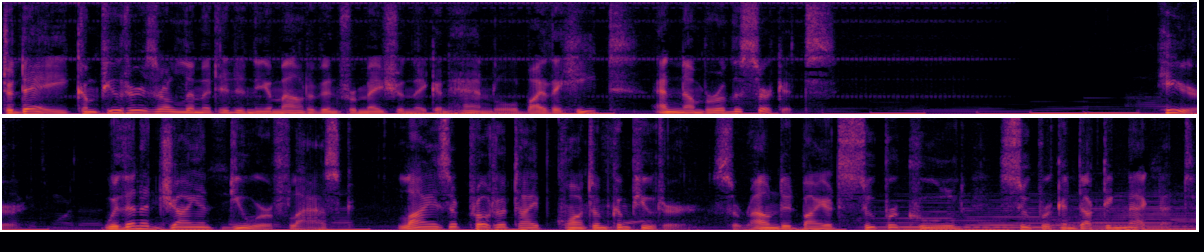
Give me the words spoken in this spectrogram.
Today, computers are limited in the amount of information they can handle by the heat and number of the circuits. Here, within a giant Dewar flask, lies a prototype quantum computer surrounded by its supercooled, superconducting magnet.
